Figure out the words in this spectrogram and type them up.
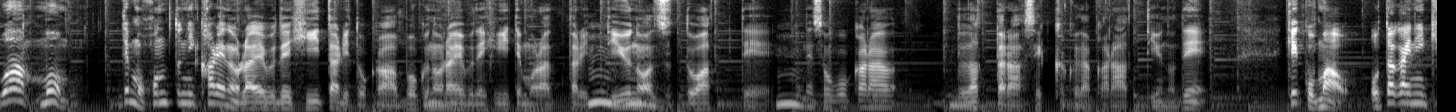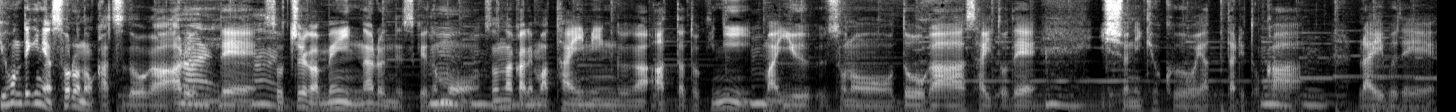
はもうでも本当に彼のライブで弾いたりとか僕のライブで弾いてもらったりっていうのはずっとあって、うん。うん。でそこからだったらせっかくだからっていうので結構まあお互いに基本的にはソロの活動があるんで、はいはい。そっちらがメインになるんですけども、うんうんうん。その中でまあタイミングがあった時に、うん。まあ、いうその動画サイトでうん。一緒に曲をやったりとか、うんうんライブで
